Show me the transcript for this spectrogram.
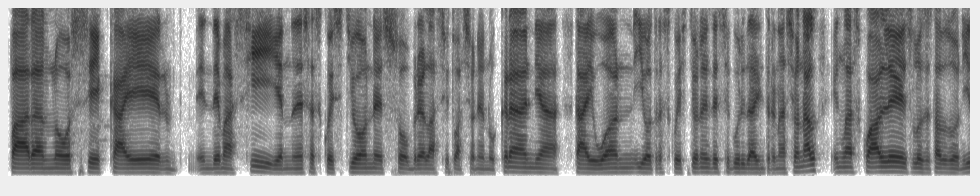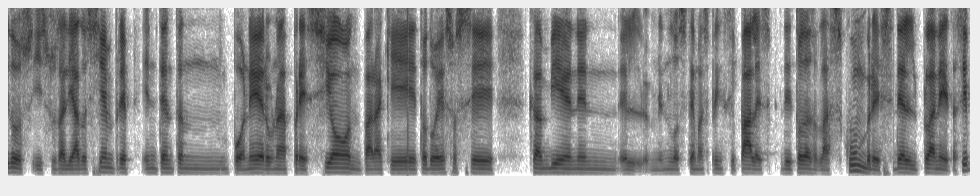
para no se caer en demasía en esas cuestiones sobre la situación en Ucrania, Taiwán y otras cuestiones de seguridad internacional en las cuales los Estados Unidos y sus aliados siempre intentan poner una presión para que todo eso se cambien en, en, los temas principales de todas las cumbres del planeta, ¿sí?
